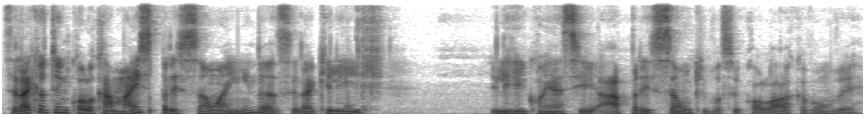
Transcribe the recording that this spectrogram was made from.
Será que eu tenho que colocar mais pressão ainda? Será que ele, ele reconhece a pressão que você coloca? Vamos ver.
